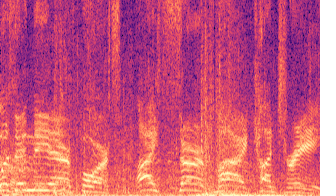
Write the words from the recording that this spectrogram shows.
Was in the Air Force. I served my country.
